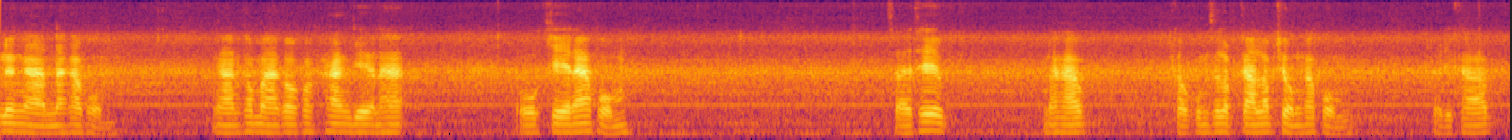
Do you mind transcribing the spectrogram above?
เรื่องงานนะครับผม งานเข้ามาก็ค่อนข้างเยอะนะฮะโอเคนะครับผม สายเทพนะครับ ขอบคุณสำหรับการรับชมครับผม สวัสดีครับ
